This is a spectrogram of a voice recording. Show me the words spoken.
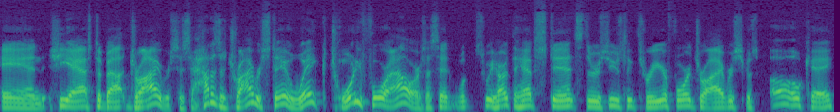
and she asked about drivers. I said, How does a driver stay awake 24 hours? I said, Well, sweetheart, they have stints. There's usually three or four drivers. She goes, Oh, okay.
